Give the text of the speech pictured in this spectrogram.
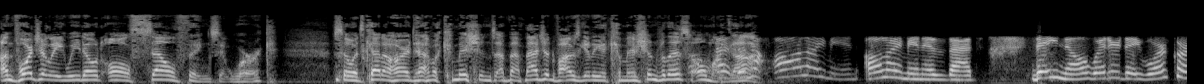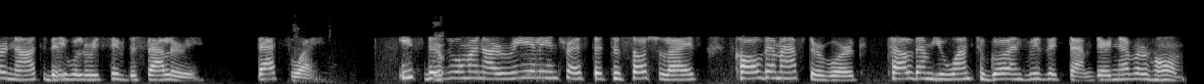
Unfortunately, we don't all sell things at work. So it's kind of hard to have a commission. Imagine if I was getting a commission for this. Oh, my Uh, God. no, all I mean, all I mean is that they know whether they work or not, they will receive the salary. That's why. If these women are really interested to socialize, call them after work. Tell them you want to go and visit them. They're never home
